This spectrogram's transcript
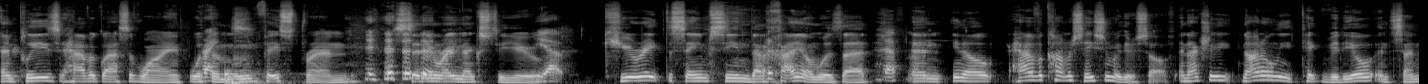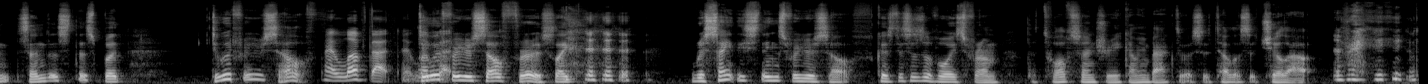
And please have a glass of wine with a moon faced friend sitting right next to you. Yep. Curate the same scene that Khayyam was at. Definitely. And, you know, have a conversation with yourself. And actually, not only take video and send send us this, but do it for yourself. I love that. I love Do it that. for yourself first. Like, recite these things for yourself. Because this is a voice from the 12th century coming back to us to tell us to chill out. right.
